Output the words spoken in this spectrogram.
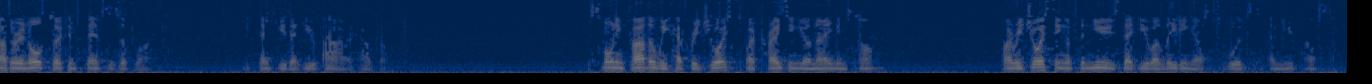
Father, in all circumstances of life, we thank you that you are our God. This morning, Father, we have rejoiced by praising your name in song, by rejoicing of the news that you are leading us towards a new pastor.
